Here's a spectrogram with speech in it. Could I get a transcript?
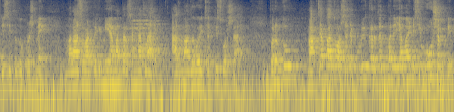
डी सीचा जो प्रश्न आहे मला असं वाटतं की मी या मतदारसंघातला आहे. आज माझं वय छत्तीस वर्ष आहे. परंतु मागच्या पाच वर्षाच्या पूर्वी कर्जतमध्ये एम आय डी सी होऊ शकते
